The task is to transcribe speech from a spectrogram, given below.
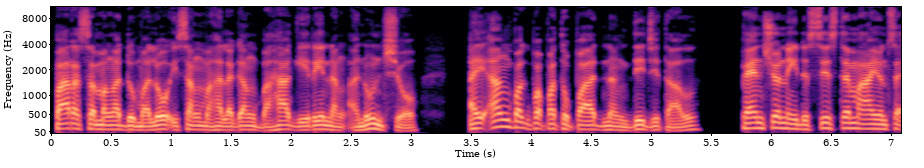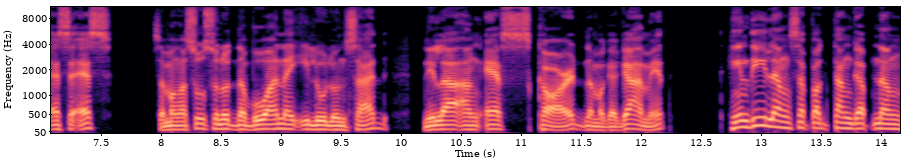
Para sa mga dumalo, isang mahalagang bahagi rin ng anunsyo ay ang pagpapatupad ng digital pension aid system ayon sa SS. Sa mga susunod na buwan ay ilulunsad nila ang S-card na magagamit hindi lang sa pagtanggap ng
